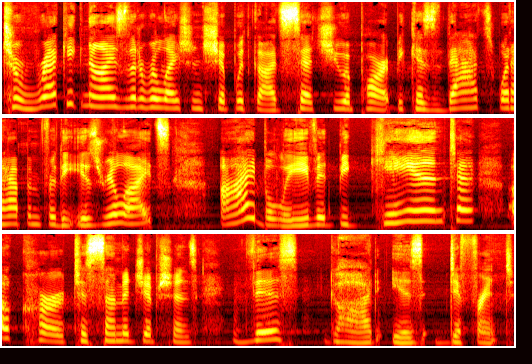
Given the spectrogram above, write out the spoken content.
to recognize that a relationship with God sets you apart because that's what happened for the Israelites. I believe it began to occur to some Egyptians. This God is different.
